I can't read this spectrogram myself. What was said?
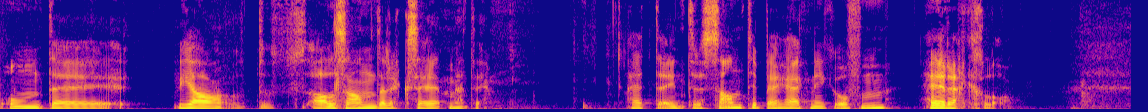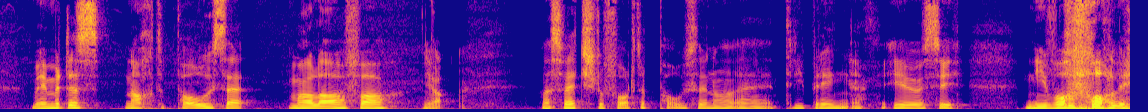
und äh, ja, alles andere sieht man dann. Hat eine interessante Begegnung auf dem Herrenklo. Wenn wir das nach der Pause mal anfangen, Ja. was willst du vor der Pause noch äh, reinbringen in unsere niveauvolle,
